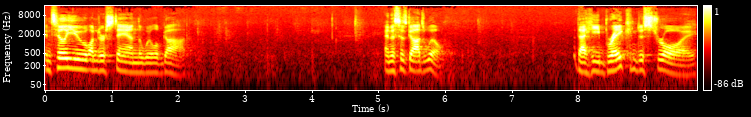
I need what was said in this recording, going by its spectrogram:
Until you understand the will of God. And this is God's will that He break and destroy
